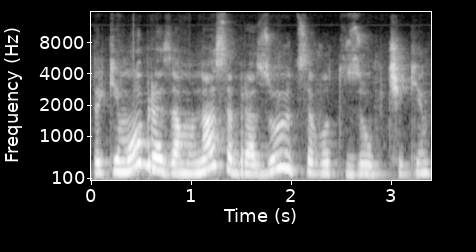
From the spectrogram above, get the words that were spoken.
Таким образом у нас образуются вот зубчики.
